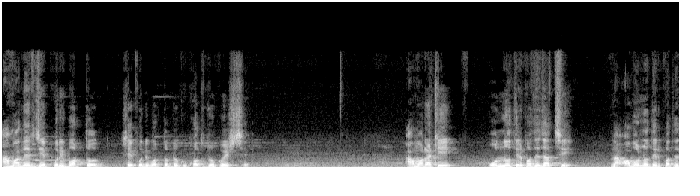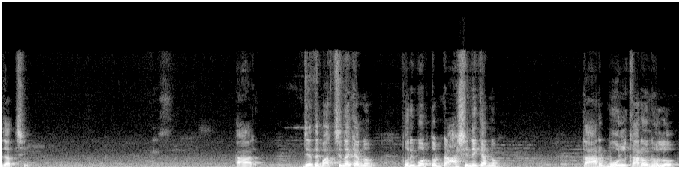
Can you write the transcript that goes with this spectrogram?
আমাদের যে পরিবর্তন, সেই পরিবর্তনটুকু কতটুকু এসছে? আমরা কি উন্নতির পথে যাচ্ছি না অবনতির পথে যাচ্ছি? আর যেতে পারছি না কেন? পরিবর্তনটা আসেনি কেন? তার মূল কারণ হলো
